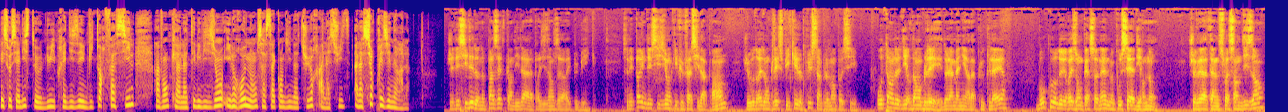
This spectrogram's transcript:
Les socialistes lui prédisaient une victoire facile avant qu'à la télévision, il renonce à sa candidature à la, suite, à la surprise générale. J'ai décidé de ne pas être candidat à la présidence de la République. Ce n'est pas une décision qui fut facile à prendre. Je voudrais donc l'expliquer le plus simplement possible. Autant le dire d'emblée et de la manière la plus claire, beaucoup de raisons personnelles me poussaient à dire non. Je vais atteindre 70 ans,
